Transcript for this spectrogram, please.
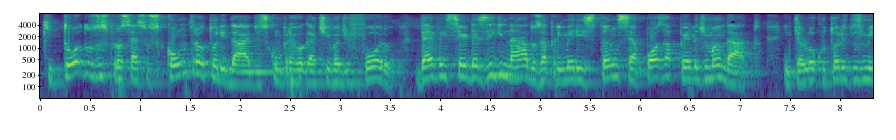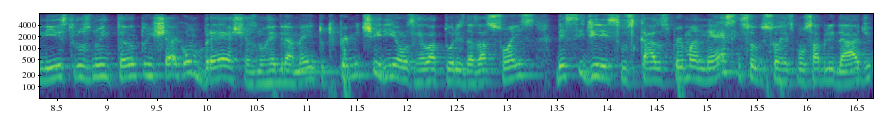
que todos os processos contra autoridades com prerrogativa de foro devem ser designados à primeira instância após a perda de mandato. Interlocutores dos ministros, no entanto, enxergam brechas no regramento que permitiriam aos relatores das ações decidirem se os casos permanecem sob sua responsabilidade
